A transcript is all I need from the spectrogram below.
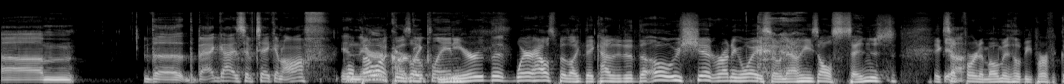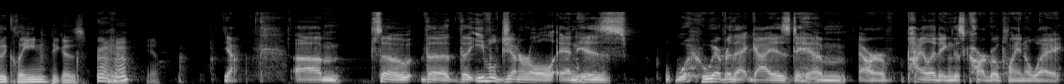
Um, the the bad guys have taken off in Well, their Belloq cargo was like plane. near the warehouse, but like they kind of did the oh shit running away. So now he's all singed, except Yeah. for in a moment he'll be perfectly clean because Mm-hmm. yeah. Yeah. Um, so the the evil general and his wh- whoever that guy is to him are piloting this cargo plane away.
